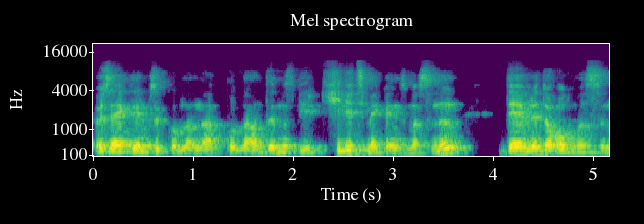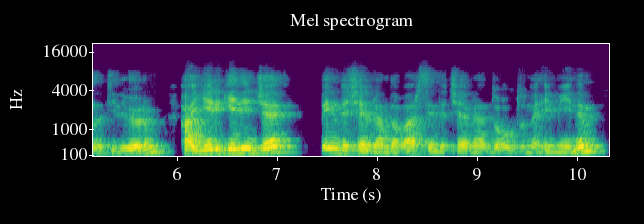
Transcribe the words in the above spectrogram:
özelliklerimizi kullan kullandığımız bir kilit mekanizmasının devrede olmasını diliyorum. Ha yeri gelince benim de çevremde var, senin de çevrende olduğuna eminim.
